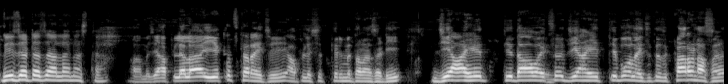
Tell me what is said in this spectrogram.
रिझल्टच आला नसता. म्हणजे आपल्याला एकच करायचे आपल्या शेतकरी मित्रांसाठी. जे आहेत ते दावायचं जे आहेत ते बोलायचं. त्याचं कारण असं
